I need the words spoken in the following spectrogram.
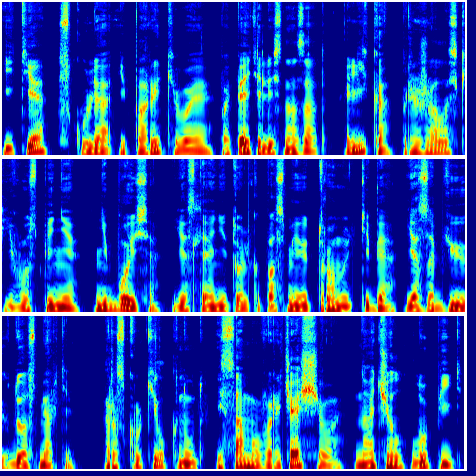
и те, скуля и порыкивая, попятились назад. Лика прижалась к его спине. «Не бойся, если они только посмеют тронуть тебя, я забью их до смерти» раскрутил кнут и самого рычащего начал лупить.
